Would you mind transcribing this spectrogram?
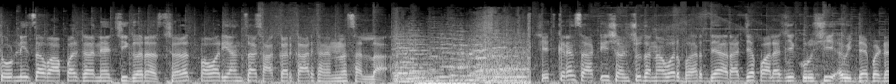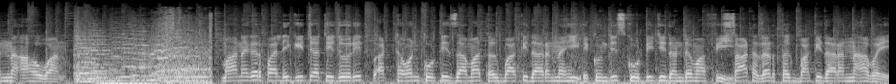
तोडणीचा वापर करण्याची गरज शरद पवार यांचा साखर कारखान्यांना सल्ला. शेतकऱ्यांसाठी संशोधनावर भर द्या राज्यपालाचे कृषी विद्यापीठांना आव्हान. महानगरपालिकेच्या तिजोरीत अठ्ठावन्न कोटी जमा थकबाकीदारांनाही एकोणतीस कोटीची दंडमाफी साठ हजार थकबाकीदारांना अभय.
